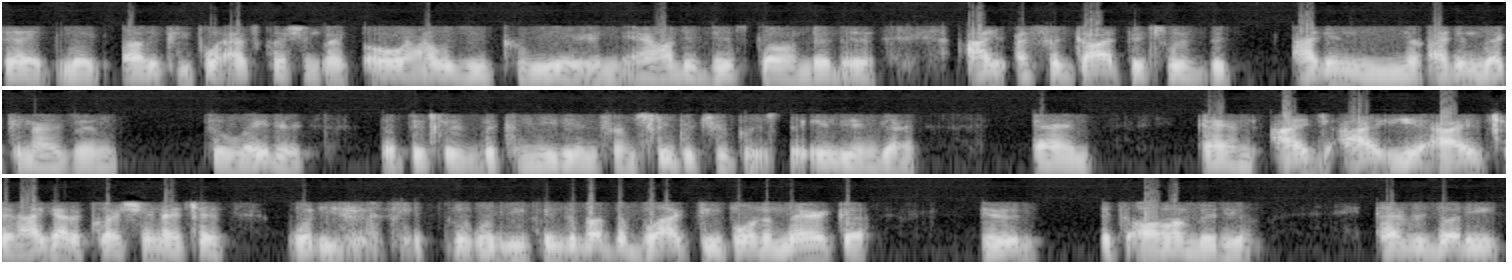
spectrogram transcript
said, look, other people ask questions like, "Oh, how was your career?" and "How did this go?" And da, da. I I forgot this was the. I didn't I didn't recognize him till later that this is the comedian from Super Troopers, the Indian guy, and and I I yeah I said I got a question. I said, what do you what do you think about the black people in America, dude? It's all on video. Everybody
